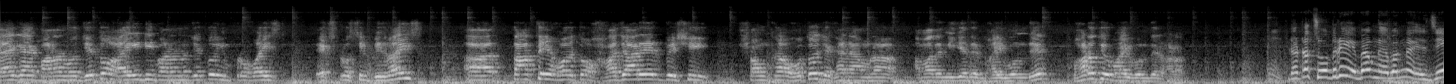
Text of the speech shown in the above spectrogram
জায়গায় বানানো যেত আইডি বানানো যেত ইম্প্রোভাইজ এক্সপ্লোসিভ ডিভাইস তাতে হয়তো হাজারের বেশি সংখ্যা হতো যেখানে আমরা আমাদের নিজেদের ভাই বোনদের ভারতীয় ভাই বোনদের হারাতাম। ডক্টর চৌধুরী এবং এবং যে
